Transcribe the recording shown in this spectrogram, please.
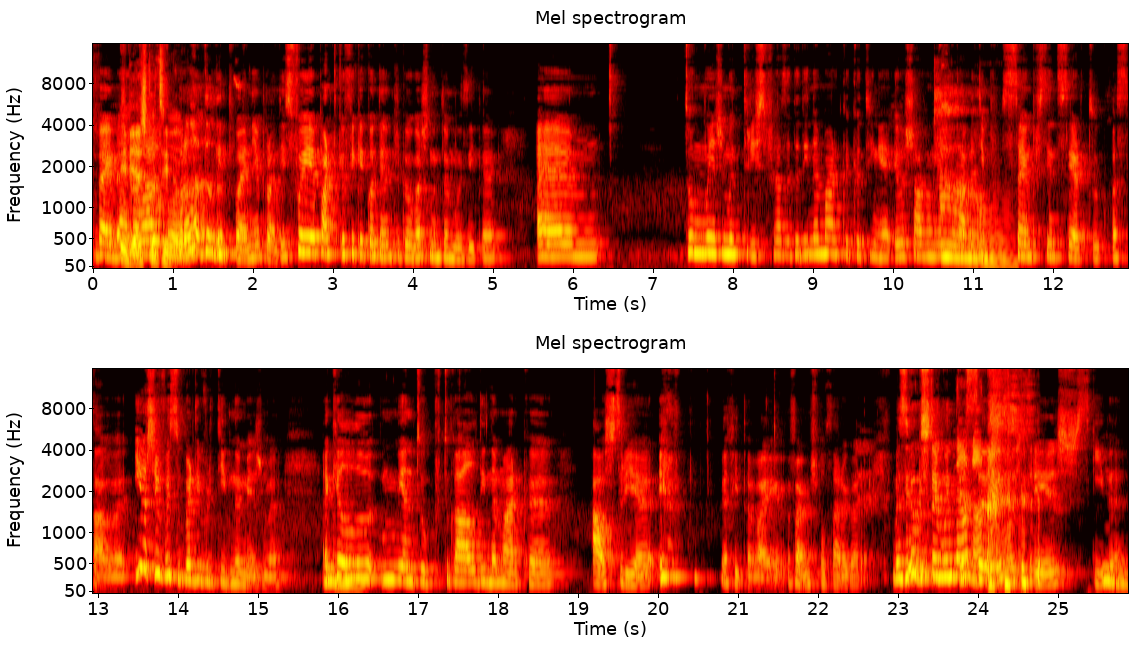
Bem, bem, Inês, para lá- continua. Para lá da Lituânia, pronto. Isso foi a parte que eu fiquei contente porque eu gosto muito da música. Ahm, Estou mesmo muito triste por causa da Dinamarca que eu tinha. Eu achava mesmo que estava Ah. tipo 100% certo o que passava. E eu achei que foi super divertido na mesma. Aquele momento Portugal, Dinamarca, Áustria. A Rita vai, vai me expulsar agora. Mas eu gostei muito Não, não. dessa- dessas três seguida.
